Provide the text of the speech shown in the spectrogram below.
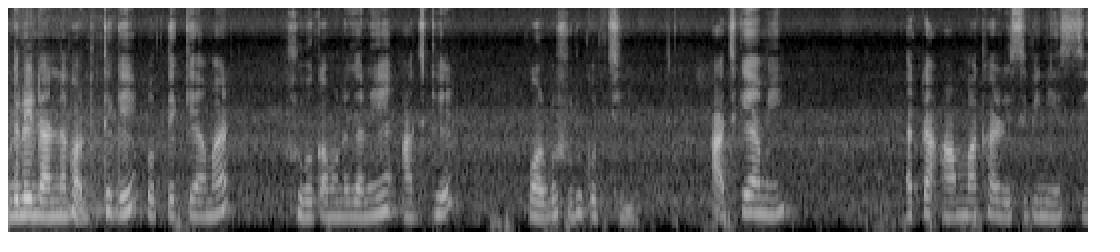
দলির রান্নাঘর থেকে প্রত্যেককে আমার শুভকামনা জানিয়ে আজকের পর্ব শুরু করছি। আজকে আমি একটা আম মাখার রেসিপি নিয়ে এসেছি,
